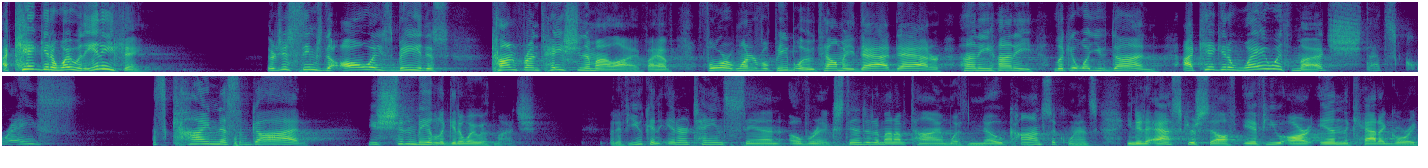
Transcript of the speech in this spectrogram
I can't get away with anything. There just seems to always be this confrontation in my life. I have four wonderful people who tell me, Dad, Dad, or Honey, Honey, look at what you've done. I can't get away with much. That's grace, that's kindness of God. You shouldn't be able to get away with much. But if you can entertain sin over an extended amount of time with no consequence, you need to ask yourself if you are in the category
